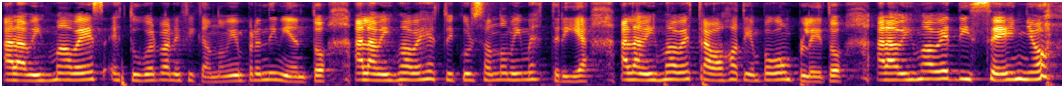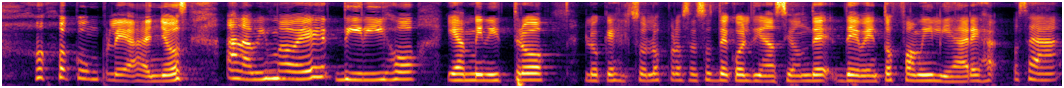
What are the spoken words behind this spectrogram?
a la misma vez estuve planificando mi emprendimiento, a la misma vez estoy cursando mi maestría, a la misma vez trabajo a tiempo completo, a la misma vez diseño cumpleaños, a la misma vez dirijo y administro lo que son los procesos de coordinación de, de eventos familiares. O sea,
